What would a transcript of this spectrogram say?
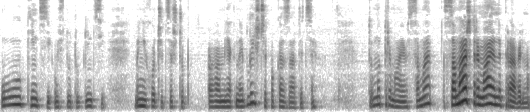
у кінці, ось тут у кінці. Мені хочеться, щоб вам якнайближче показати це. Тому тримаю сама. Сама ж тримаю неправильно.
